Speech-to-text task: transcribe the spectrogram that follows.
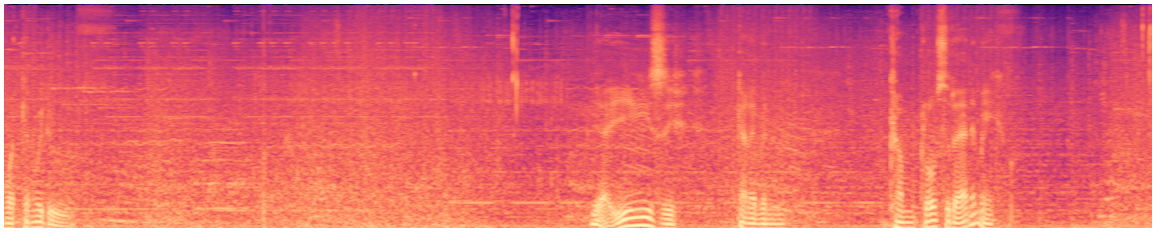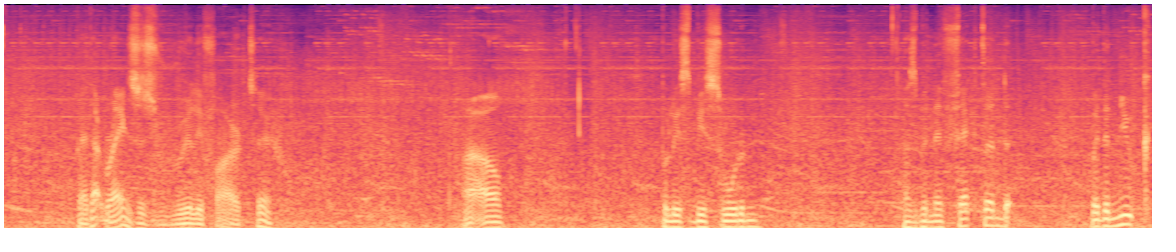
What can we do? Yeah, easy. Can't even come close to the enemy. But that range is really far too. Uh oh. Police Beast Warden has been affected by the nuke.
